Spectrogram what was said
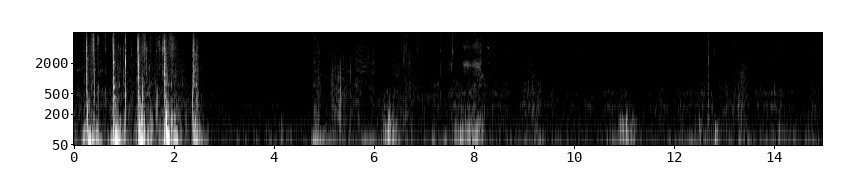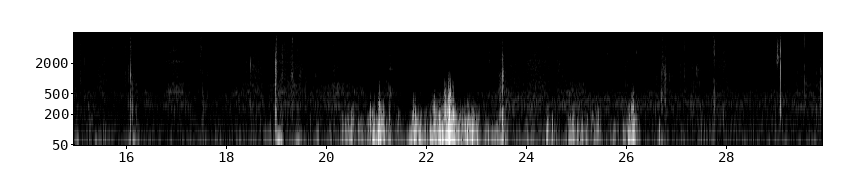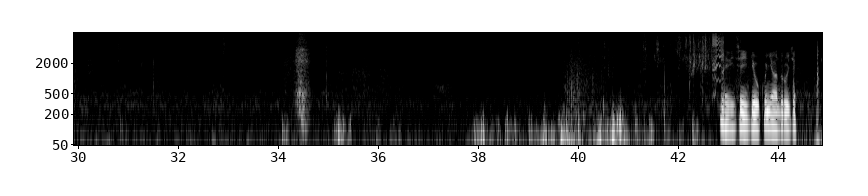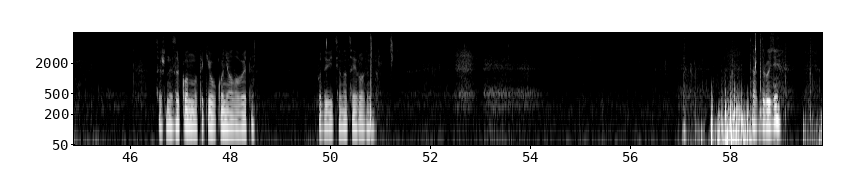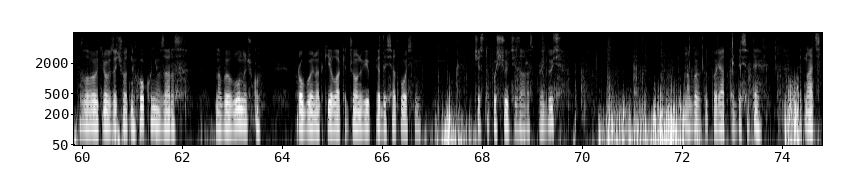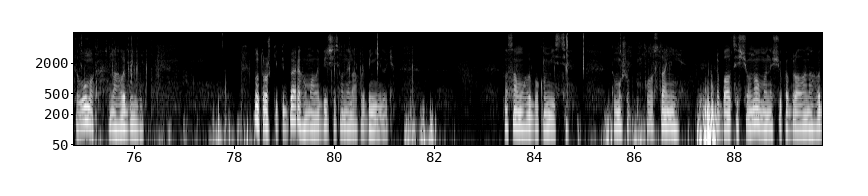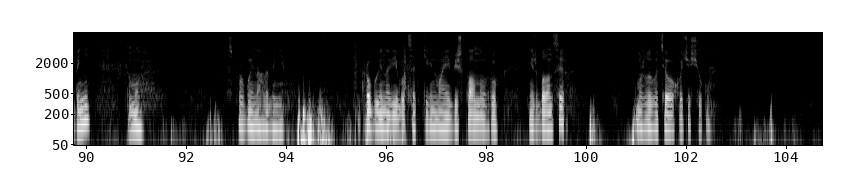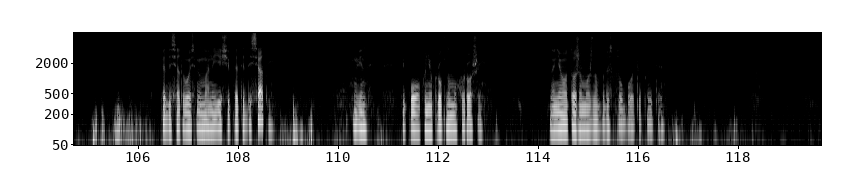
Дивіться, які окуня, друзі. Це ж незаконно такі окуня ловити. Подивіться на цей розмір. Так, друзі. Зловив трьох зачетних окунів. Зараз набив луночку. Пробую на такий Lucky John VIP 58. Чисто по щуці зараз пройдусь. Набив тут порядка 10-15 лунок на глибині. Ну, трошки під берегом, але більшість вони на глибині йдуть. На самому глибокому місці. Тому що по останній рибалці з човна у мене щука брала на глибині, тому спробую на глибині. Пробую на вібо. Все-таки він має більш плавну гру, ніж балансир. Можливо, цього хоче щука. 58 у мене є ще 50. -й. Він і по окуню крупному хороший. На нього теж можна буде спробувати пройти.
